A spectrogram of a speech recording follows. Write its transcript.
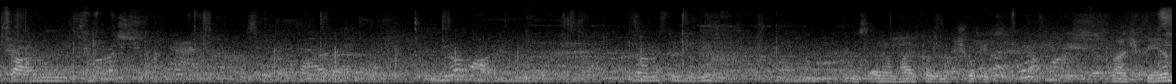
الساعة 12 نسألهم هاي الكوزميك شو وقت 12 بي ام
